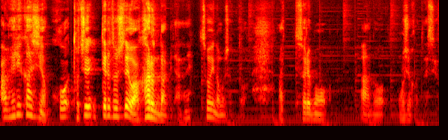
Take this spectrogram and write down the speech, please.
アメリカ人はここ途中行ってる途中で分かるんだみたいなねそういうのもちょっとあってそれもあの面白かったですよ。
